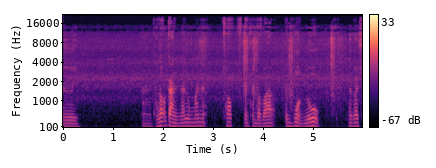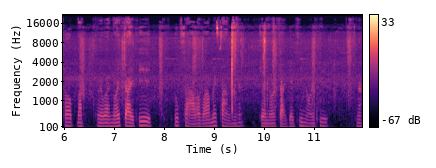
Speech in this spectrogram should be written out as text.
เลยอ่าทะเลาะกันแล้วลุงมั่นอะ ชอบเป็นคนแบบว่าเป็นห่วงลูก แล้วก็ชอบแบบเรียกว่าน้อยใจที่ลูกสาวแบบว่าไม่ฟังเนี่ยแกน้อยใจแกที่น้อยที่นะ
